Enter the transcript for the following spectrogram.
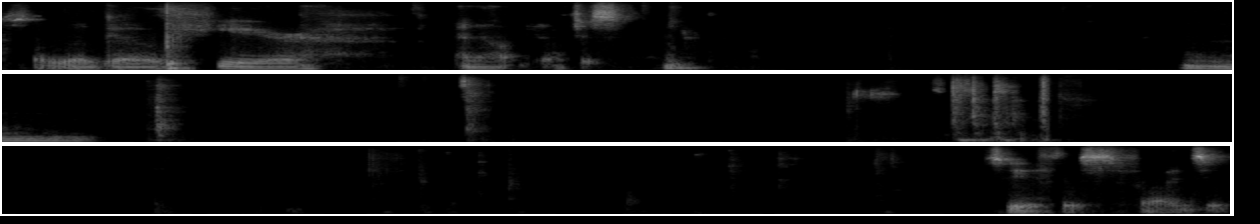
so we'll go here and I'll, I'll just. Hmm. See if this finds it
